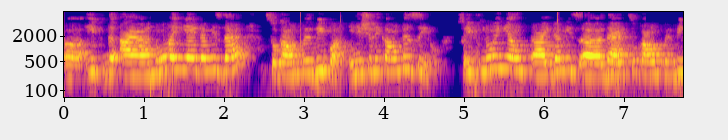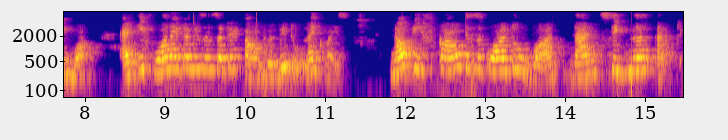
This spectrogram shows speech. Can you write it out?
uh, if the uh, no any item is there, so count will be 1. Initially count is 0. So if no any item is uh, there, so count will be 1. And if one item is inserted, count will be 2. Likewise. Now if count is equal to 1, then signal empty.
